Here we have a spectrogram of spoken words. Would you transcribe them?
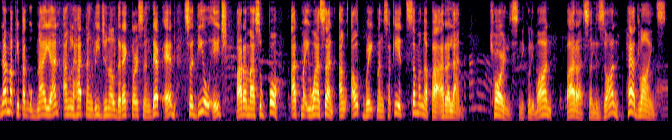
na makipag-ugnayan ang lahat ng regional directors ng DepEd sa DOH para masugpo at maiwasan ang outbreak ng sakit sa mga paaralan. Charles Nicolimon para sa Luzon Headlines.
